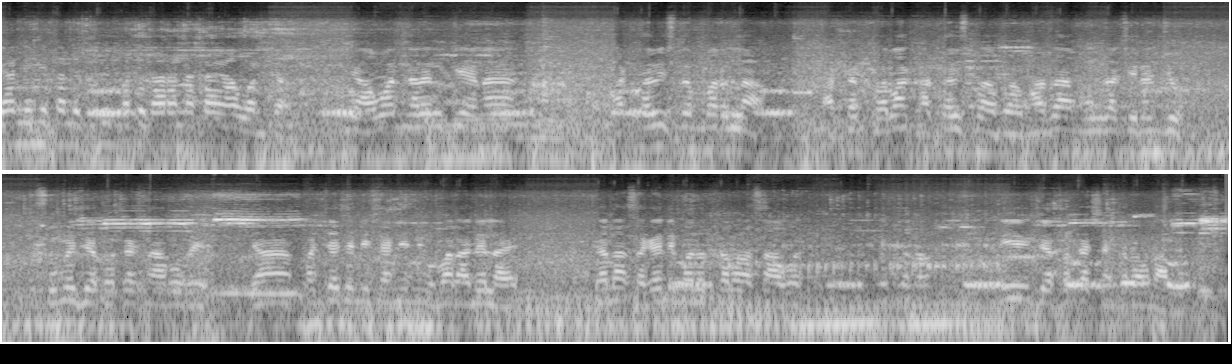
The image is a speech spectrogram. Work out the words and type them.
या निमित्ताने तुम्ही मतदारांना काय आव्हान करा? मी आव्हान करेल की आहे ना अठ्ठावीस नंबरला अठ्ठा प्रभाग अठ्ठावीस माझा मुलगा चिरंजीव सुमेश जयप्रकाश नागोरे या पंचायत निशाणीने उभा राहिलेला आहे. त्याला सगळ्यांनी मदत करावं असं आव्हान. मी जयप्रकाश शंकरराव नागोरे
